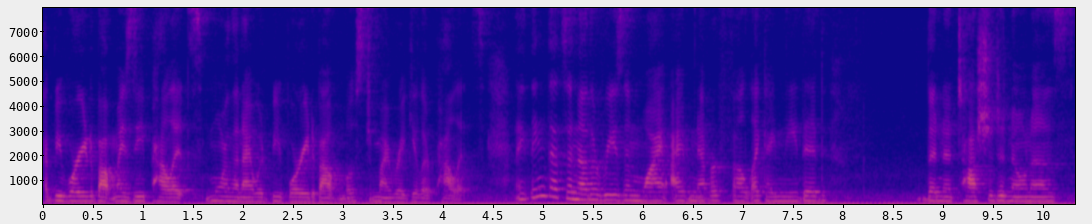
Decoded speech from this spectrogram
I'd be worried about my Z palettes more than I would be worried about most of my regular palettes. And I think that's another reason why I've never felt like I needed the Natasha Denona's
